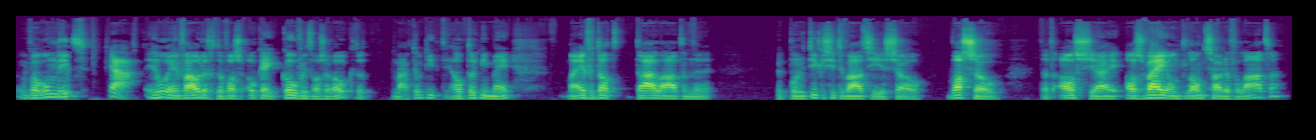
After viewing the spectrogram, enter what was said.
Waarom Ja. niet? Ja, heel eenvoudig. Er was, oké, COVID was er ook. Dat maakt ook niet, helpt ook niet mee. Maar even dat daar latende. De politieke situatie is zo, was zo, dat als, jij, als wij ons land zouden verlaten,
